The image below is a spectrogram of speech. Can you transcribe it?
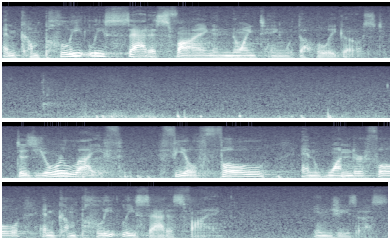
and completely satisfying anointing with the Holy Ghost. Does your life feel full and wonderful and completely satisfying in Jesus?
